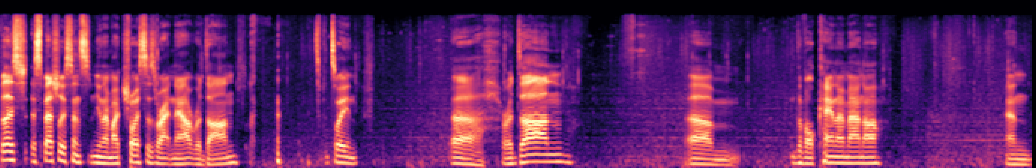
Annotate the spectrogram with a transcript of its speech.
Especially since, you know, my choices right now, Radahn. it's between uh, Radahn, um, the Volcano Manor, and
